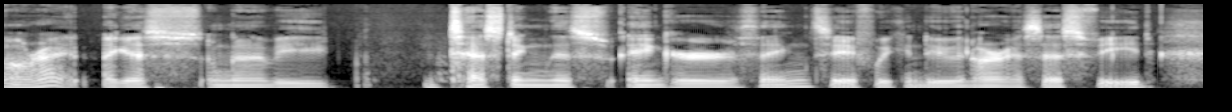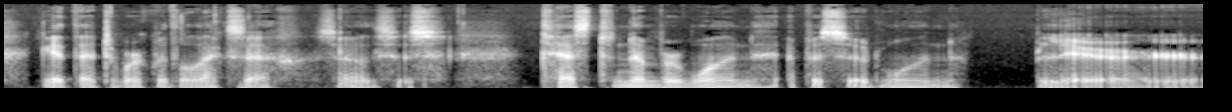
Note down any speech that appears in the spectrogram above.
All right, I guess I'm going to be testing this Anchor thing, see if we can do an RSS feed, get that to work with Alexa. So this is test number one, episode one, Blur.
